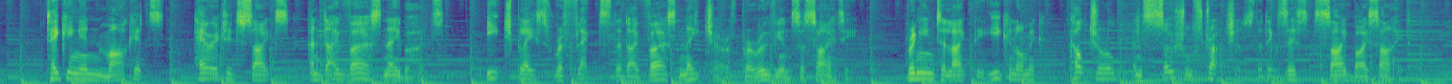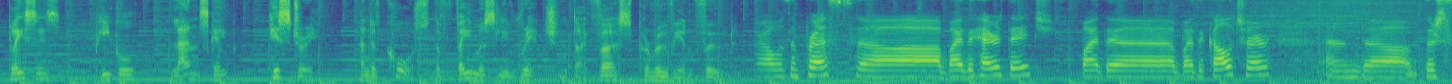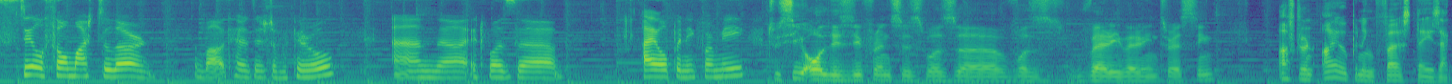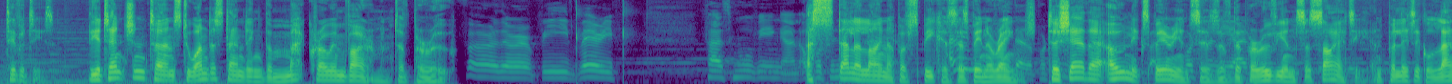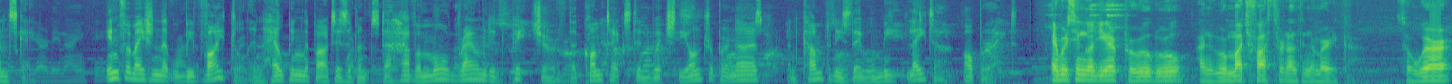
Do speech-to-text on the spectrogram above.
taking in markets, heritage sites, and diverse neighborhoods each place reflects the diverse nature of Peruvian society, bringing to light the economic, cultural, and social structures that exist side by side. Places, people, landscape, history, and of course, the famously rich and diverse Peruvian food. I was impressed uh, by the heritage, by the, by the culture, and uh, there's still so much to learn about heritage of Peru and uh, it was uh, eye-opening for me. To see all these differences was, uh, was very, very interesting. After an eye-opening first day's activities, the attention turns to understanding the macro environment of Peru. A stellar lineup of speakers has been arranged to share their own experiences of the Peruvian society and political landscape. information that will be vital in helping the participants to have a more rounded picture of the context in which the entrepreneurs and companies they will meet later operate. Every single year, Peru grew and grew much faster than Latin America. So we're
